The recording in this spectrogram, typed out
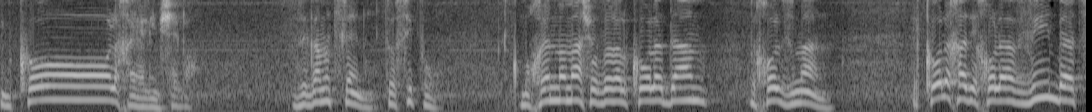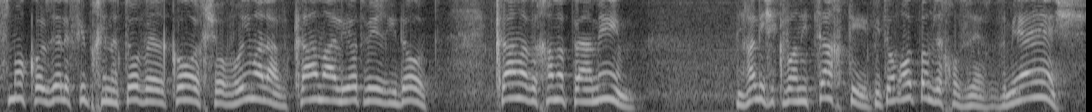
עם כל החיילים שלו. זה גם אצלנו, אותו סיפור. כמו כן ממש עובר על כל אדם בכל זמן. וכל אחד יכול להבין בעצמו כל זה לפי בחינתו וערכו, איך שעוברים עליו, כמה עליות וירידות, כמה וכמה פעמים. נראה לי שכבר ניצחתי, פתאום עוד פעם זה חוזר, זה מייאש.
